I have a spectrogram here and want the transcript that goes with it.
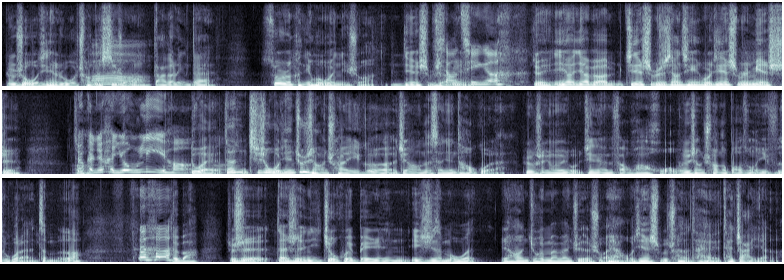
比如说，我今天如果穿个西装，哦打个领带，所有人肯定会问你说：“你今天是不是要？相亲啊，对，你要你要不要？今天是不是相亲？或者今天是不是面试？”就感觉很用力哈。对，但是其实我今天就是想穿一个这样的三件套过来，比如说因为我今年繁花火，我就想穿个保总的衣服就过来，怎么了？对吧？就是，但是你就会被人一直这么问，然后你就会慢慢觉得说，哎呀，我今天是不是穿的太太扎眼了？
